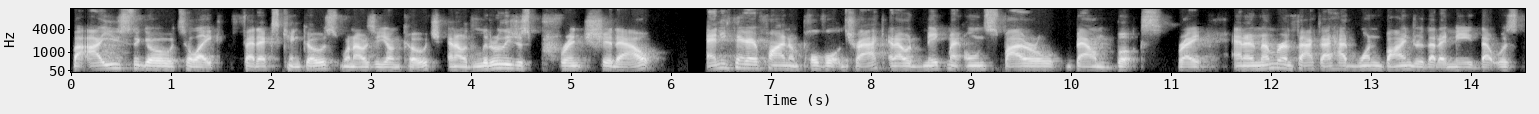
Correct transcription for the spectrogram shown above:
but I used to go to like FedEx Kinkos when I was a young coach, and I would literally just print shit out, anything I find on pole vault and track, and I would make my own spiral bound books, right? And I remember, in fact, I had one binder that I made that was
